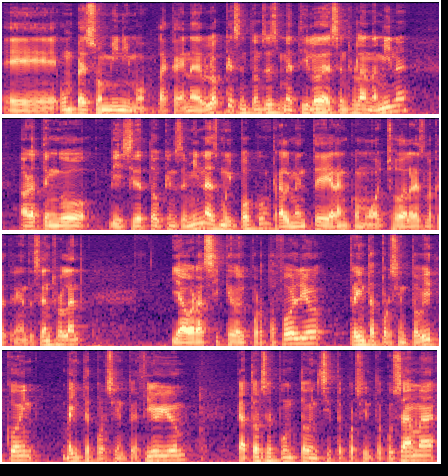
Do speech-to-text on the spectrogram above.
eh, un peso mínimo la cadena de bloques. Entonces metí lo de Decentraland a Mina Ahora tengo 17 tokens de mina, es muy poco. Realmente eran como 8 dólares lo que tenían de Centraland. Y ahora sí quedó el portafolio. 30% Bitcoin, 20% Ethereum, 14.27% Kusama,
